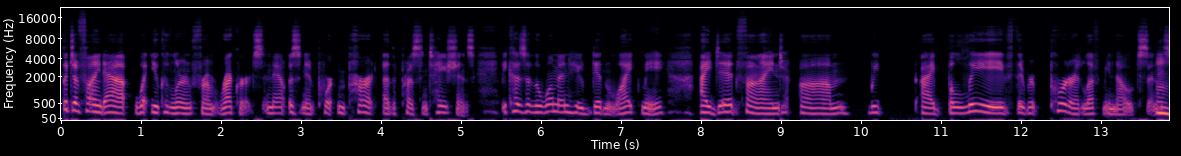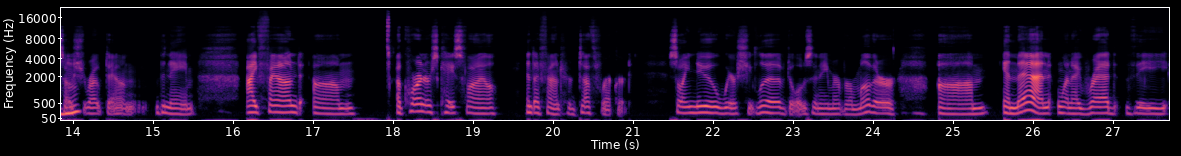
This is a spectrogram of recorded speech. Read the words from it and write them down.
but to find out what you could learn from records. And that was an important part of the presentations. Because of the woman who didn't like me, I did find um, we. I believe the reporter had left me notes, and so Mhm. she wrote down the name. I found um, a coroner's case file, and I found her death record. So I knew where she lived, what was the name of her mother. Um, and then when I read the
